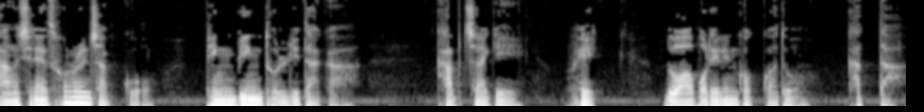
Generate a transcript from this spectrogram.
당신의 손을 잡고 빙빙 돌리다가 갑자기 휙 놓아버리는 것과도 같다.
